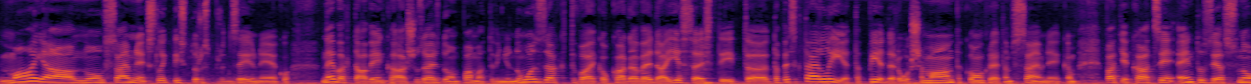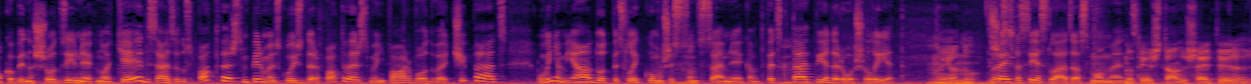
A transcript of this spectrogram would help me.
mājā nu, saimnieks slikti izturas pret dzīvnieku. Nevar tā vienkārši uz aizdomu pamata viņu nozagt vai kaut kādā veidā iesaistīt, eh, tāpēc, ka tā ir lieta, piederoša manta konkrētam saimniekam. Pat ja kāds entuziasts nokabina šo dzīvnieku no ķēdes, aizved uz patvērsmi, pirmais, ko izdara patvērsmi, viņi pārbauda, vai čipēts, un viņam jādod pēc likuma šis suns saimniekam, tāpēc, ka tā ir piederoša lieta. Nu, ja, nu, mēs... Šeit tas ieslēdzās moments. Nu, tieši tā, nu šeit ir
